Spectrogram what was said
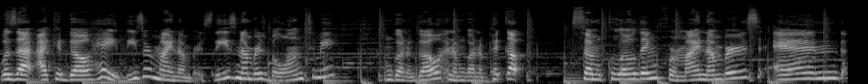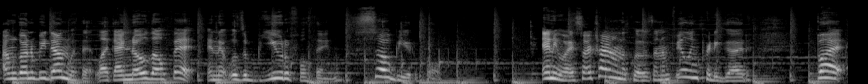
was that I could go, hey, these are my numbers. These numbers belong to me. I'm gonna go and I'm gonna pick up some clothing for my numbers and I'm gonna be done with it. Like, I know they'll fit, and it was a beautiful thing. So beautiful. Anyway, so I tried on the clothes and I'm feeling pretty good. But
